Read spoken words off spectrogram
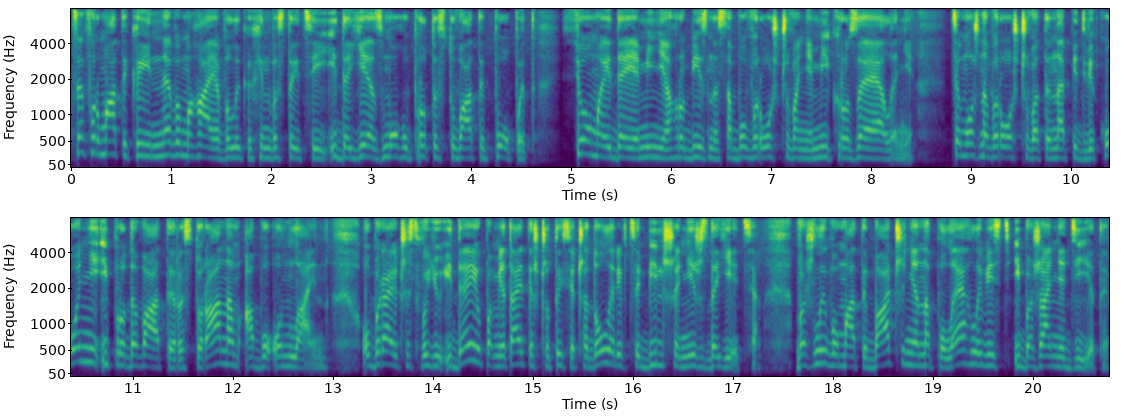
Це формат, який не вимагає великих інвестицій і дає змогу протестувати попит. Сьома ідея міні-агробізнес або вирощування мікрозелені. Це можна вирощувати на підвіконні і продавати ресторанам або онлайн. Обираючи свою ідею, пам'ятайте, що тисяча доларів це більше ніж здається. Важливо мати бачення, наполегливість і бажання діяти.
